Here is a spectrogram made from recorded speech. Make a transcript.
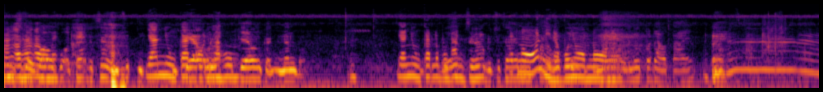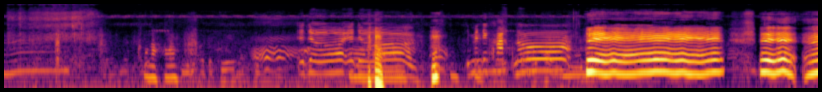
ทางเอาทางเอาไหมแตะไปซื้อยันยุงกัดเอาอุณหภูมิแก้วกันนั่นบ่ ยันยุงกัดแล้วบ่รัยิกนซื้อบ่สุดท้ายนอนนี่นะบ่ยอมนอนเนี่ยมือประดาวตายพุ่นน่ะเอาไว้เอ็ดเด้อเอ็ดเด้อจะมันได้คัดเนาะเอ้เอ้เอ้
